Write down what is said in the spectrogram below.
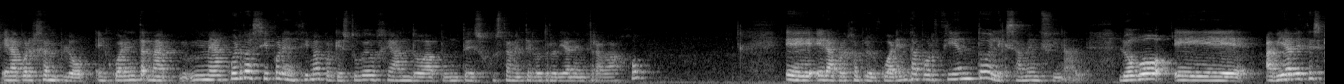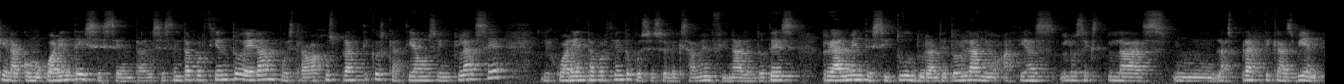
Era, por ejemplo, el 40... Me acuerdo así por encima porque estuve ojeando apuntes justamente el otro día en el trabajo eh, era, por ejemplo, el 40% el examen final. Luego eh, había veces que era como 40 y 60. El 60% eran pues trabajos prácticos que hacíamos en clase y el 40% pues eso, el examen final. Entonces, realmente si tú durante todo el año hacías los las, mm, las, prácticas bien,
